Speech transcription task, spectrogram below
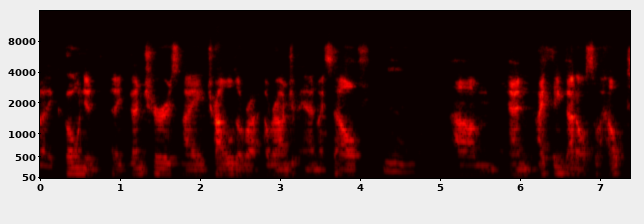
like own ad- adventures. I traveled ar- around Japan myself mm, um, and I think that also helped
